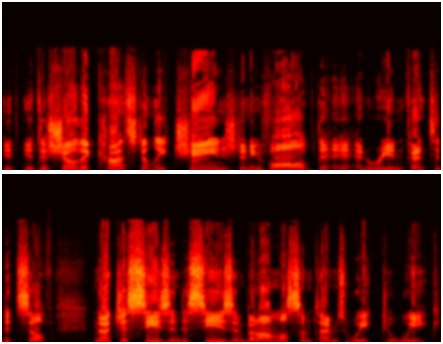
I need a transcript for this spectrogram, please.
it, it's a show that constantly changed and evolved and, and, reinvented itself, not just season to season, but almost sometimes week to week.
